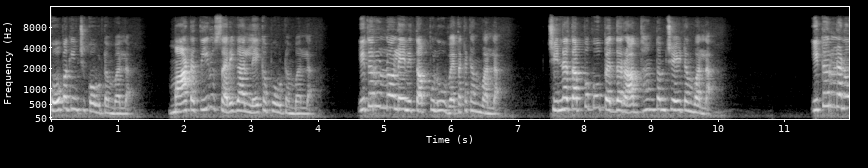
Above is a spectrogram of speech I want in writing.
కోపగించుకోవటం వల్ల మాట తీరు సరిగా లేకపోవటం వల్ల ఇతరుల్లో లేని తప్పులు వెతకటం వల్ల చిన్న తప్పుకు పెద్ద రాద్ధాంతం చేయటం వల్ల ఇతరులను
